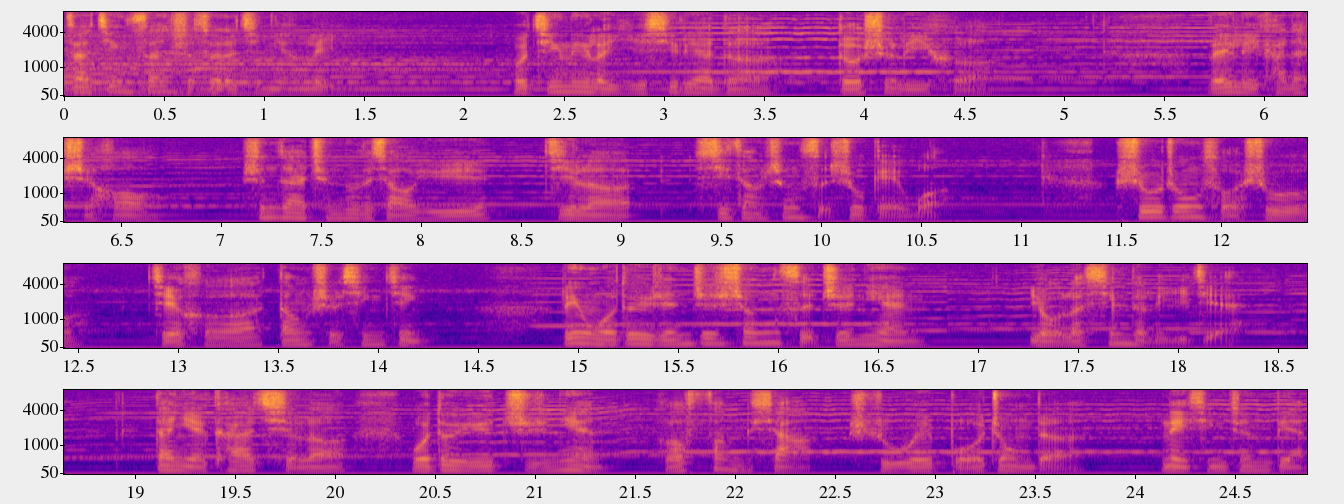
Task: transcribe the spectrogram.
在近三十岁的几年里，我经历了一系列的得失离合。唯离开的时候，身在成都的小鱼寄了《西藏生死书》给我，书中所述结合当时心境，令我对人之生死之念有了新的理解，但也开启了我对于执念和放下孰为伯仲的内心争辩。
